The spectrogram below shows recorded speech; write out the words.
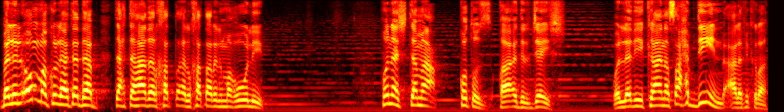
بل الأمة كلها تذهب تحت هذا الخطر المغولي. هنا اجتمع قطز قائد الجيش والذي كان صاحب دين على فكرة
